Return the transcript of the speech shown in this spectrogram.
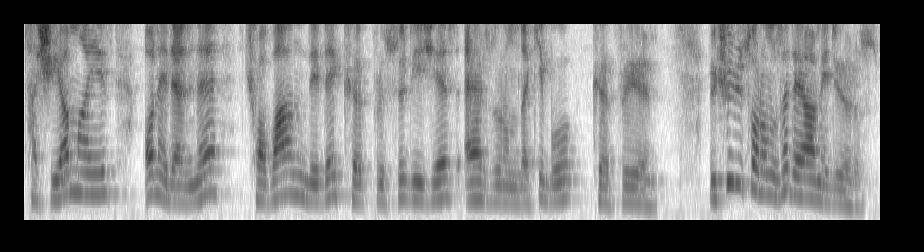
taşıyamayız. O nedenle Çoban Dede Köprüsü diyeceğiz Erzurum'daki bu köprüyü. Üçüncü sorumuza devam ediyoruz.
